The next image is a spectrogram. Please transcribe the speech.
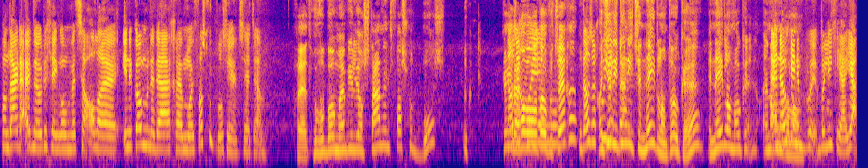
vandaar de uitnodiging om met z'n allen in de komende dagen een mooi vastgoedbos neer te zetten. Vet. Hoeveel bomen hebben jullie al staan in het vastgoedbos? Kun je daar al wat over zeggen? Dat is een Want jullie vraag. doen iets in Nederland ook, hè? In Nederland, maar ook in, in En ook in. Bo- Bolivia, ja.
